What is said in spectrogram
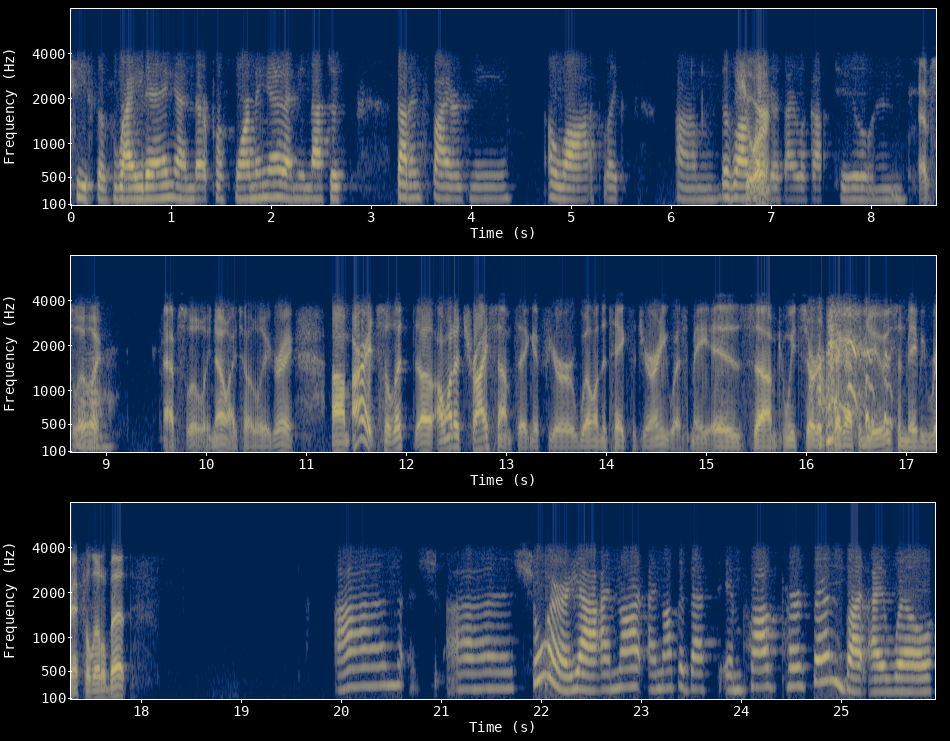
piece of writing and they're performing it i mean that just that inspires me a lot like um there's a lot Sure. of writers i look up to and Absolutely. Absolutely. No, I totally agree. Um, all right, so let uh, I want to try something. If you're willing to take the journey with me, is um, can we sort of check out the news and maybe riff a little bit? Um, uh, sure. Yeah, I'm not. I'm not the best improv person, but I will.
